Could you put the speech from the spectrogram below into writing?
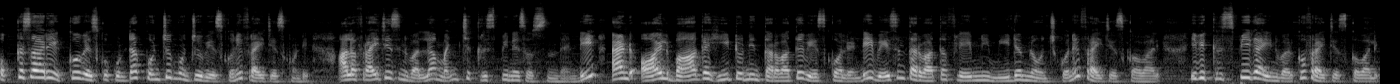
ఒక్కసారి ఎక్కువ వేసుకోకుండా కొంచెం కొంచెం వేసుకొని ఫ్రై చేసుకోండి. అలా ఫ్రై చేసిన వల్ల మంచి క్రిస్పీనెస్ వస్తుందండి. అండ్ ఆయిల్ బాగా హీట్ ఉన్న తర్వాతే వేసుకోవాలండి. వేసిన తర్వాత ఫ్లేమ్ని మీడియంలో ఉంచుకొని ఫ్రై చేసుకోవాలి. ఇవి క్రిస్పీగా అయిన వరకు ఫ్రై చేసుకోవాలి.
